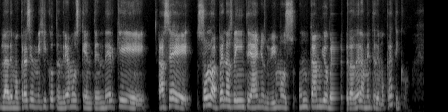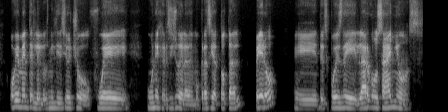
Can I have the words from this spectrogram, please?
la, democracia en México tendríamos que entender que hace solo apenas 20 años vivimos un cambio verdaderamente democrático. Obviamente el del 2018 fue un ejercicio de la democracia total, pero eh, después de largos años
